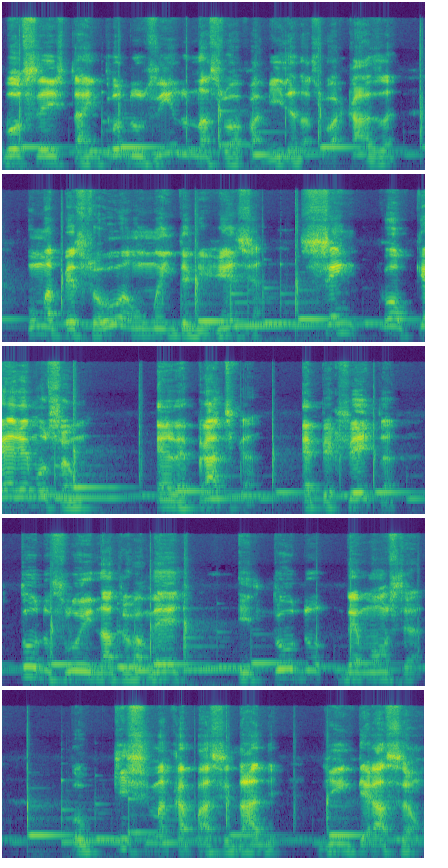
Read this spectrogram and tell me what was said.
você está introduzindo na sua família, na sua casa, uma pessoa, uma inteligência sem qualquer emoção. Ela é prática, é perfeita, tudo flui naturalmente e tudo demonstra pouquíssima capacidade de interação.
